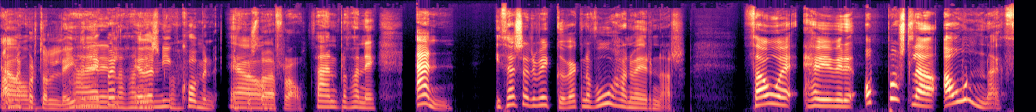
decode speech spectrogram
Já, Annarkvort á leiðin það eitthvað eða sko. komin einhvers Já. staðar frá. Það er nefnilega þannig. En í þessari viku vegna Wuhan-veirunar þá hef ég verið opbáslega ánægð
